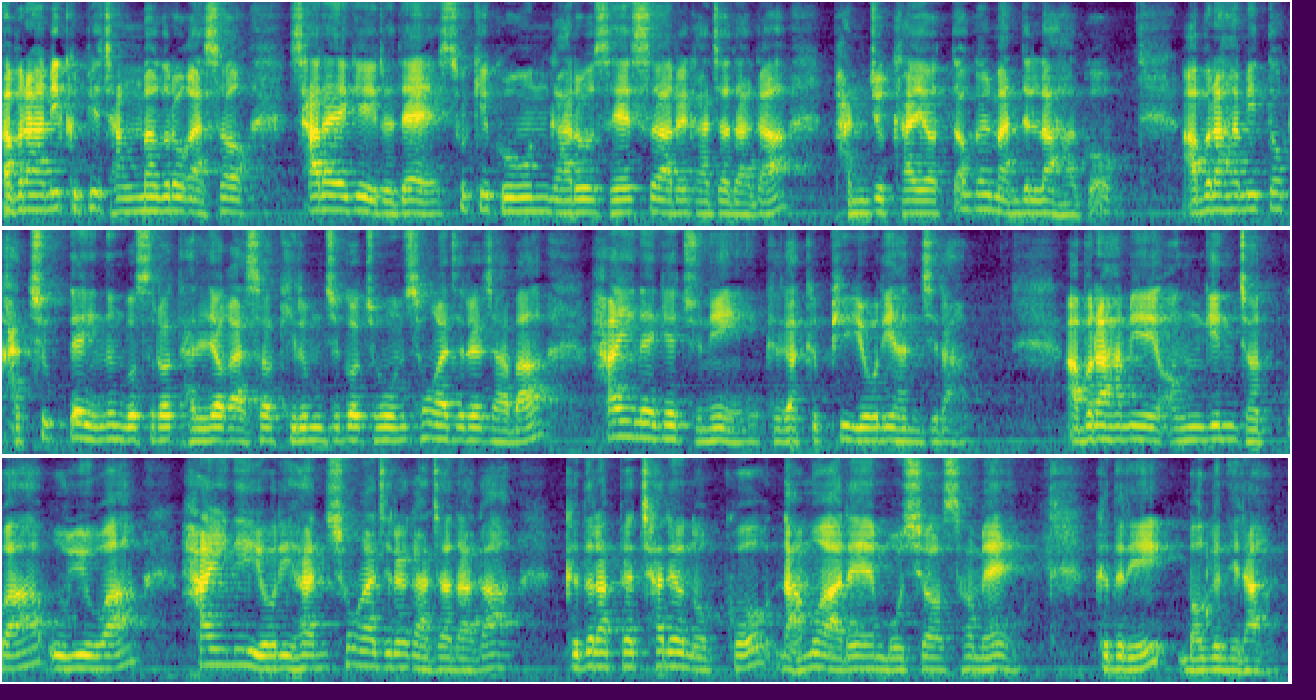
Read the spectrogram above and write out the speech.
아브라함이 급히 장막으로 가서 사라에게 이르되 속히 고운 가루 세 스아를 가져다가 반죽하여 떡을 만들라 하고 아브라함이 또 가축대 있는 곳으로 달려가서 기름지고 좋은 송아지를 잡아 하인에게 주니 그가 급히 요리한지라. 아브라함이 엉긴 젖과 우유와 하인이 요리한 송아지를 가져다가 그들 앞에 차려놓고 나무 아래에 모셔 섬에 그들이 먹으니라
